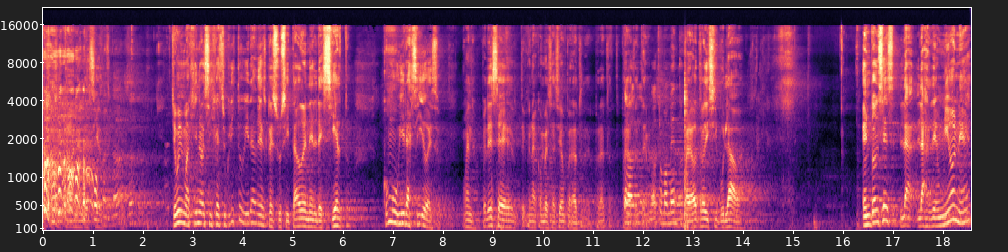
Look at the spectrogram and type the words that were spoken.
resucitado en el desierto. Yo me imagino si Jesucristo hubiera resucitado en el desierto ¿Cómo hubiera sido eso? Bueno, pero ese es una conversación para otro, para otro, tema. otro momento. Para otro discipulado. Entonces, las reuniones,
